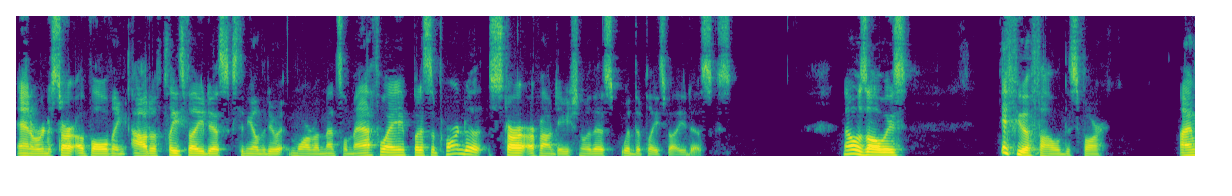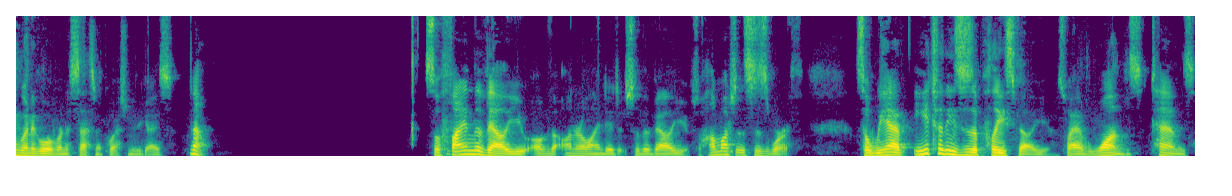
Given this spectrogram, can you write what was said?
and we're going to start evolving out of place value disks to be able to do it more of a mental math way, but it's important to start our foundation with this with the place value disks. Now, as always, if you have followed this far, I'm going to go over an assessment question with you guys. Now, so find the value of the underlying digit, so the value. So how much this is worth. So we have each of these is a place value. So I have ones, tens,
